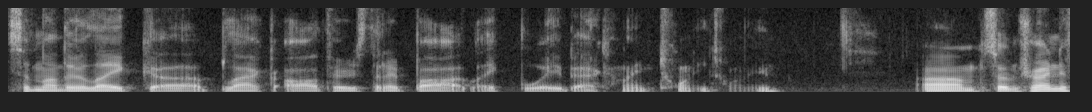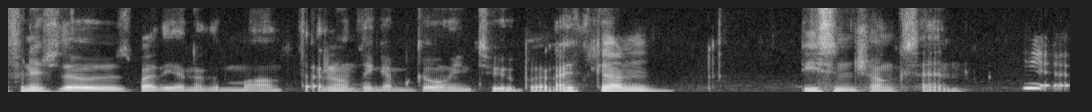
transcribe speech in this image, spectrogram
some other like uh, black authors that I bought like way back in like 2020. Um, so I'm trying to finish those by the end of the month. I don't think I'm going to, but I've gotten decent chunks in. Yeah.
